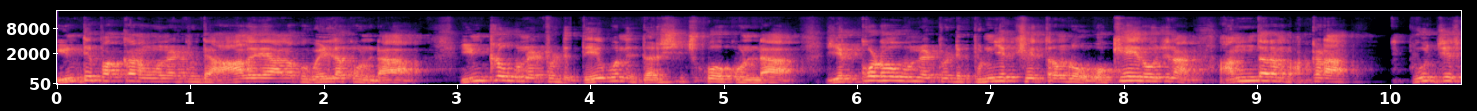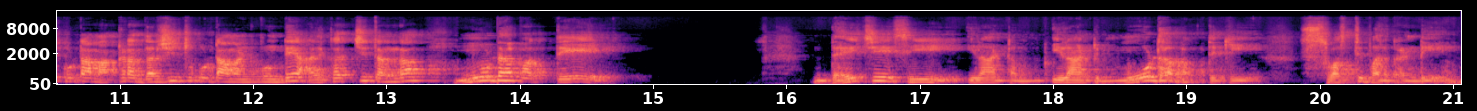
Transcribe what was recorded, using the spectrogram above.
ఇంటి పక్కన ఉన్నటువంటి ఆలయాలకు వెళ్ళకుండా ఇంట్లో ఉన్నటువంటి దేవుణ్ణి దర్శించుకోకుండా ఎక్కడో ఉన్నటువంటి పుణ్యక్షేత్రంలో ఒకే రోజున అందరం అక్కడ పూజ చేసుకుంటాం అక్కడ దర్శించుకుంటాం అనుకుంటే అది ఖచ్చితంగా మూఢభక్తే దయచేసి ఇలాంటి ఇలాంటి మూఢ భక్తికి స్వస్తి పలకండి.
